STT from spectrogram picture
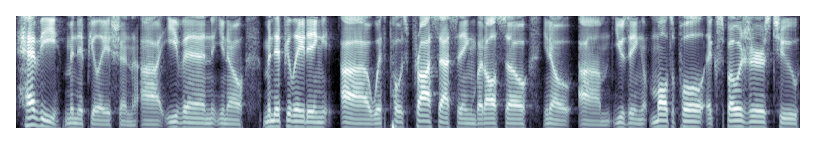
heavy manipulation, uh, even you know manipulating uh, with post processing, but also you know um, using multiple exposures to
